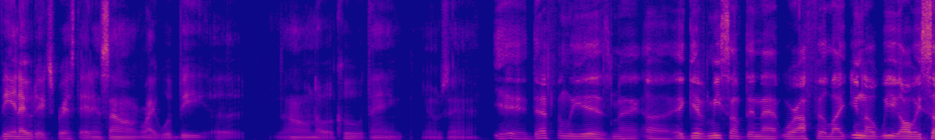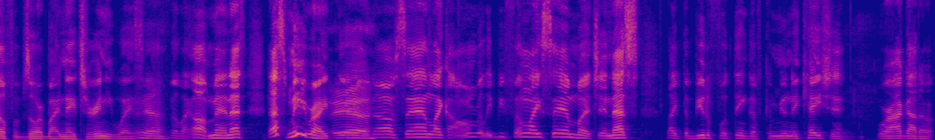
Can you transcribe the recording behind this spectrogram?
being able to express that in song like would be, uh, I don't know, a cool thing. You know what I'm saying? Yeah, it definitely is, man. Uh, it gives me something that where I feel like you know we always self-absorbed by nature anyway. So I feel like, oh man, that's that's me right there. Yeah. You know what I'm saying? Like I don't really be feeling like saying much, and that's like the beautiful thing of communication, where I got a,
